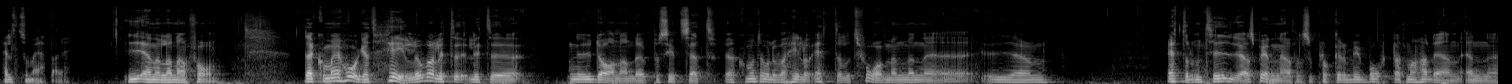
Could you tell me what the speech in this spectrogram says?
hälsomätare. I en eller annan form. Där kommer jag ihåg att Halo var lite, lite nydanande på sitt sätt. Jag kommer inte ihåg om det var Halo 1 eller 2 men, men eh, i... Um ett av de tidigare spelen i alla fall så plockade de ju bort att man hade en, en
